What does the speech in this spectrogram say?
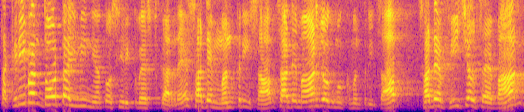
ਤਕਰੀਬਨ 2.5 ਮਹੀਨਿਆਂ ਤੋਂ ਅਸੀਂ ਰਿਕੁਐਸਟ ਕਰ ਰਹੇ ਹਾਂ, ਸਾਡੇ ਮੰਤਰੀ ਸਾਹਿਬ, ਸਾਡੇ ਮਾਣਯੋਗ ਮੁੱਖ ਮੰਤਰੀ ਸਾਹਿਬ, ਸਾਡੇ ਅਫੀਸ਼ੀਅਲ ਸਹਿਬਾਨ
